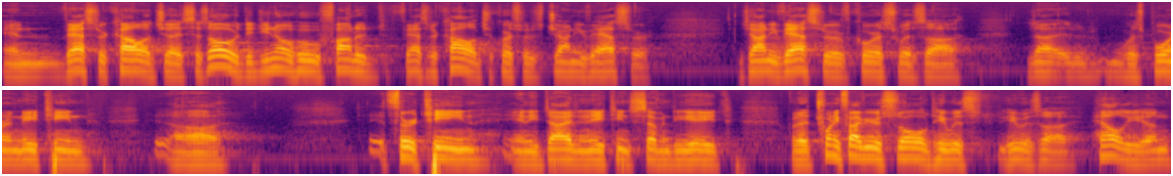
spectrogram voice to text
And Vassar College uh, says, Oh, did you know who founded Vassar College? Of course, it was Johnny Vassar. Johnny Vassar, of course, was, uh, was born in 1813 uh, and he died in 1878. But at 25 years old, he was, he was a hellion.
